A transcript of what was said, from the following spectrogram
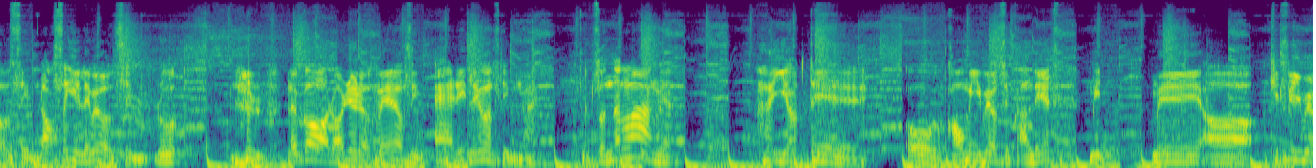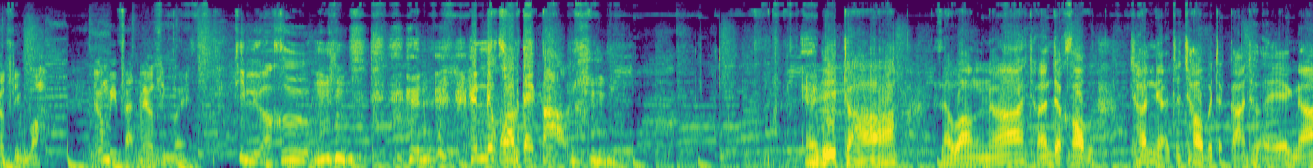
ลสิบด็อกซี่เลเวลสิบรูแล้วก็รอเยอร์เลเวลสิบแอริสเลเวลสิบหน่อยส่วนด้านล่างเนี่ยไฮยาเตโอ้เขามีเวลสิบอาเลสมีมีเอ่อคิกลี่เวลสิบว่ะแล้วก็มีแฟตเวลสิบไปที่เหลือคือเห็นเห็นในความแตกต่างเอริจ๋าระวังนะ ฉันจะเข้า ฉันเนี่ยจะเช่าไปจัดการเธอเองนะ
